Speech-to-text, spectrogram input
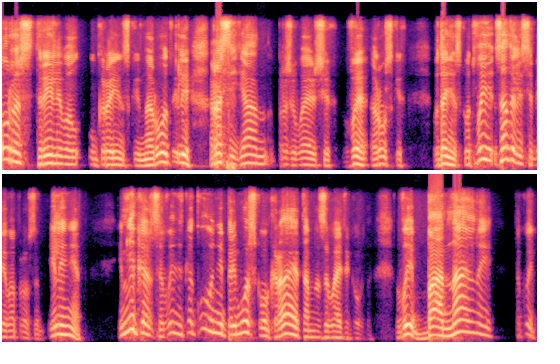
кто расстреливал украинский народ или россиян, проживающих в русских в Донецке? Вот вы задали себе вопросом или нет? И мне кажется, вы никакого не Приморского края там называете какого-то. Вы банальный такой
